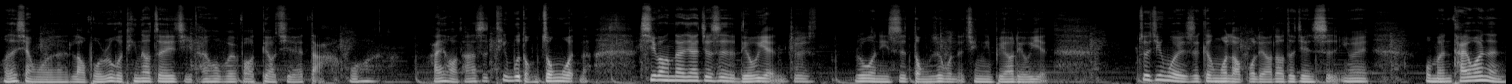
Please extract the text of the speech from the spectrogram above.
我在想，我老婆如果听到这一集，她会不会把我吊起来打？我还好，他是听不懂中文的。希望大家就是留言，就是如果你是懂日文的，请你不要留言。最近我也是跟我老婆聊到这件事，因为我们台湾人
